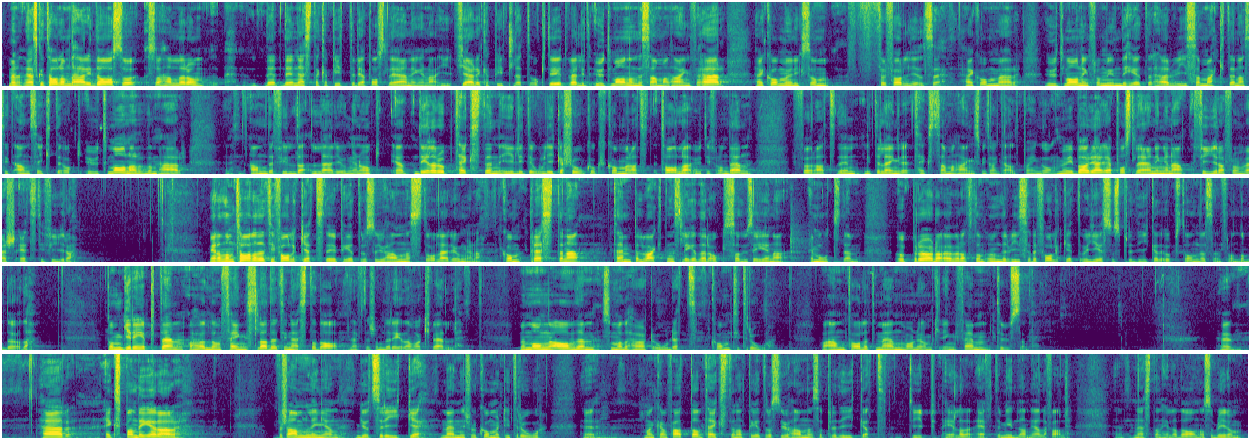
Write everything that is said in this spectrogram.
Men när jag ska tala om det här idag så, så handlar det om, det, det är nästa kapitel i Apostlagärningarna, i fjärde kapitlet. Och det är ett väldigt utmanande sammanhang för här, här kommer liksom förföljelse. Här kommer utmaning från myndigheter. Här visar makterna sitt ansikte och utmanar de här andefyllda lärjungarna. Och jag delar upp texten i lite olika sjok och kommer att tala utifrån den. För att det är en lite längre textsammanhang så vi tar inte allt på en gång. Men vi börjar i Apostlagärningarna 4 från vers 1 till 4. Medan de talade till folket, det är Petrus och Johannes då, lärjungarna, kom prästerna tempelvaktens ledare och saduceerna emot dem, upprörda över att de undervisade folket och Jesus predikade uppståndelsen från de döda. De grep dem och höll dem fängslade till nästa dag eftersom det redan var kväll. Men många av dem som hade hört ordet kom till tro och antalet män var nu omkring 5 000. Eh, här expanderar församlingen, Guds rike, människor kommer till tro. Eh, man kan fatta av texten att Petrus och Johannes har predikat typ hela eftermiddagen i alla fall, eh, nästan hela dagen och så blir de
